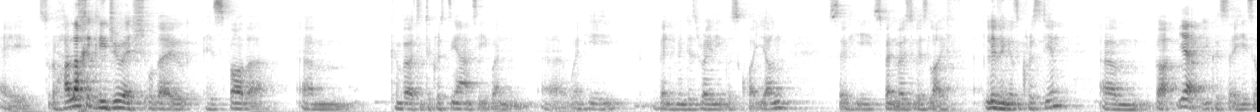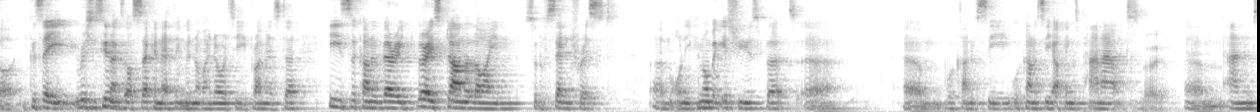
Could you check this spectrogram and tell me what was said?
a sort of halachically Jewish, although his father um, converted to Christianity when uh, when he Benjamin Disraeli was quite young, so he spent most of his life living as a Christian. Um, but yeah, you could say he's our you could say Rishi Sunak is our second ethnic minority prime minister. He's a kind of very very down the line sort of centrist um, on economic issues, but. Uh, um, we'll kind of see we'll kind of see how things pan out Right. um, and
